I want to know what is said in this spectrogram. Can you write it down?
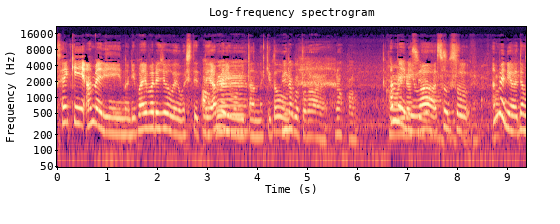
最近アメリのリバイバル上映をしてあてアメリも見たんだけど見たことない。なんかアメリはそうそうアメリはでも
